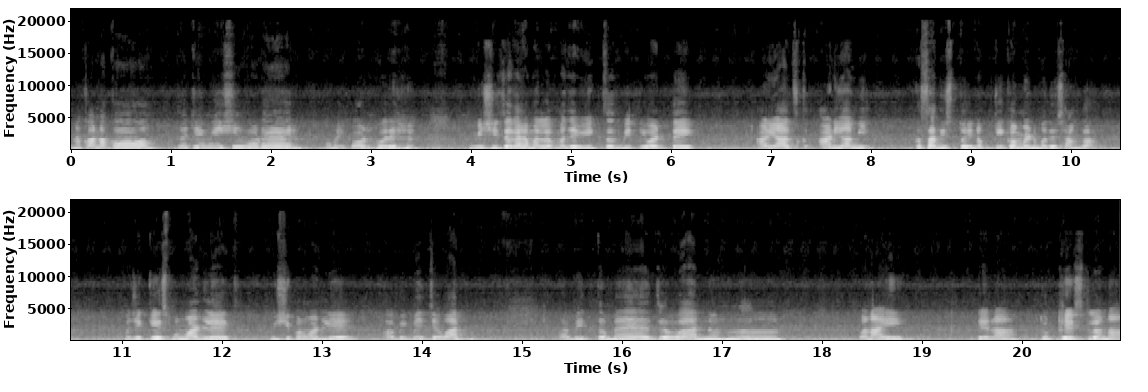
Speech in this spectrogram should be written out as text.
नको नको त्याची मिशी ओढेल. ओ माय गॉड हो रे. मिशीचं काय मला माझ्या वीकचंच भीती वाटते. आणि आज आणि आम्ही कसा दिसतोय नक्की कमेंटमध्ये सांगा. म्हणजे केस पण वाढले आहेत मिशी पण वाढली आहे. अभी मैं जवान हूँ. अभी तो मैं जवान हूँ. पण आई ते ना तू ठेसलं ना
